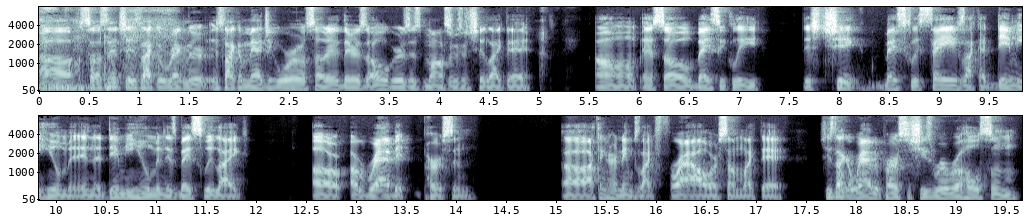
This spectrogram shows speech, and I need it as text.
Uh, so essentially, it's like a regular. It's like a magic world. So there, there's ogres, there's monsters and shit like that. Um, and so basically, this chick basically saves like a demi human, and the demi human is basically like a a rabbit person. Uh, I think her name's like Frau or something like that. She's like a rabbit person. She's real, real wholesome.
